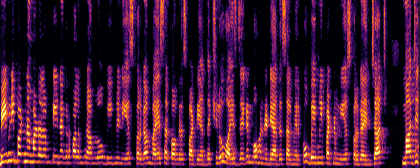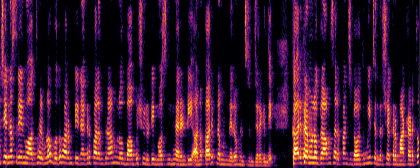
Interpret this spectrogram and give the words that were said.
భీమినిపట్నం మండలం టీ నగరపాలెం గ్రామంలో భీమిని నియోజకవర్గం వైఎస్ఆర్ కాంగ్రెస్ పార్టీ అధ్యక్షులు వైఎస్ జగన్మోహన్ రెడ్డి ఆదేశాల మేరకు భీమినిపట్నం నియోజకవర్గ ఇన్ఛార్జ్ మాజీ చిన్న శ్రేణు ఆధ్వర్యంలో బుధవారం టీ నగరపాలెం గ్రామంలో బాబు షూరిటీ మోసం గ్యారంటీ అను కార్యక్రమం నిర్వహించడం జరిగింది. కార్యక్రమంలో గ్రామ సర్పంచ్ గౌతమి చంద్రశేఖర్ మాట్లాడుతూ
